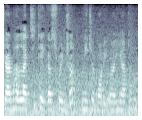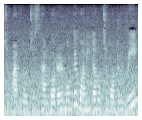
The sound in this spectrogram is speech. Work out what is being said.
যার ভালো লাগছে টেক আ স্ক্রিনশট নিচে বডি ইয়াটা হচ্ছে পাটটা হচ্ছে স্কার্ট বর্ডারের মধ্যে। বডিটা হচ্ছে বটল গ্রিন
